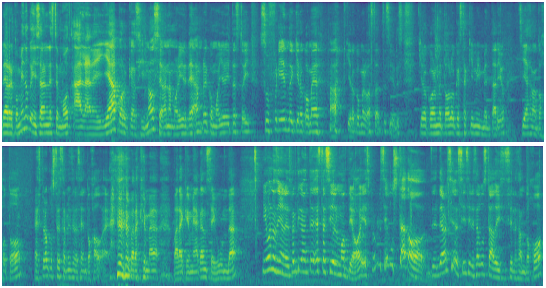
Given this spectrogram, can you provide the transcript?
Les recomiendo que instalen este mod a la de ya porque si no se van a morir de hambre como yo ahorita estoy sufriendo y quiero comer. Ah, quiero comer bastante, señores. Quiero comerme todo lo que está aquí en mi inventario. Ya se me antojó todo. Espero que ustedes también se les haya antojado para, que me, para que me hagan segunda. Y bueno señores, prácticamente este ha sido el mod de hoy Espero que les haya gustado De, haber sido así, si les ha gustado y si se les antojó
